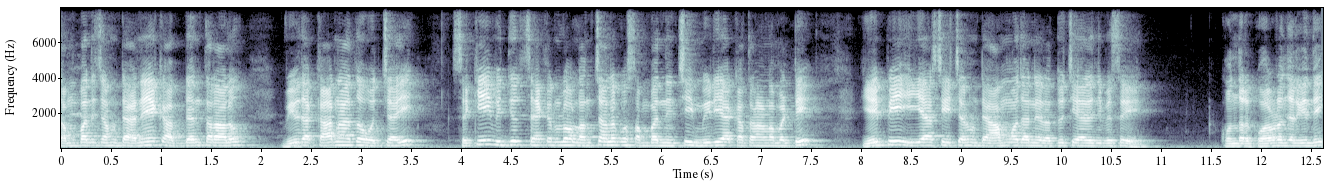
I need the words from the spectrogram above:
సంబంధించినటువంటి అనేక అభ్యంతరాలు వివిధ కారణాలతో వచ్చాయి. సెకీ విద్యుత్ సేకరణలో లంచాలకు సంబంధించి మీడియా కథనాలను బట్టి ఏపీఈఆర్సీ ఇచ్చినటువంటి ఆమోదాన్ని రద్దు చేయాలని చెప్పేసి కొందరు కోరడం జరిగింది.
